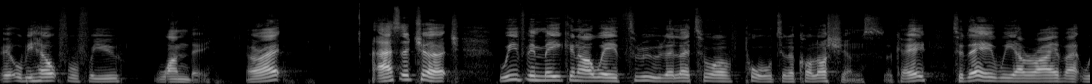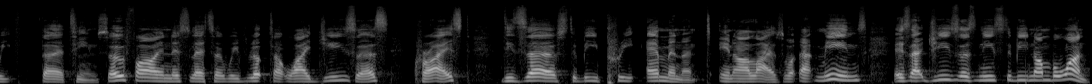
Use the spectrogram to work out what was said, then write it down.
it will be helpful for you one day. All right? As a church, we've been making our way through the letter of Paul to the Colossians. Okay? Today we arrive at week 13. So far in this letter, we've looked at why Jesus, Christ, deserves to be preeminent in our lives. What that means is that Jesus needs to be number one.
